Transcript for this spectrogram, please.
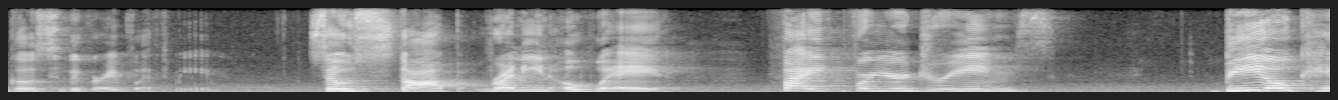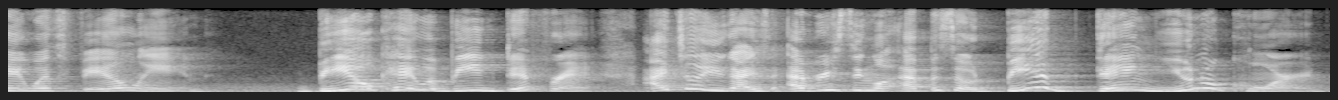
goes to the grave with me. So stop running away. Fight for your dreams. Be okay with failing be okay with being different. I tell you guys every single episode, be a dang unicorn.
